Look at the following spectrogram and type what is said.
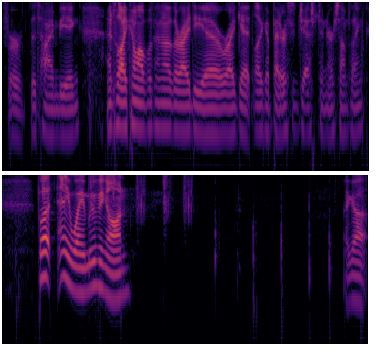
for the time being until I come up with another idea or I get like a better suggestion or something. But anyway, moving on. I got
